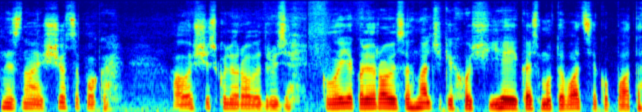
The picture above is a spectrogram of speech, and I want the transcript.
Не знаю, що це поки. Але щось кольорове, друзі. Коли є кольорові сигнальчики, хоч є якась мотивація копати.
